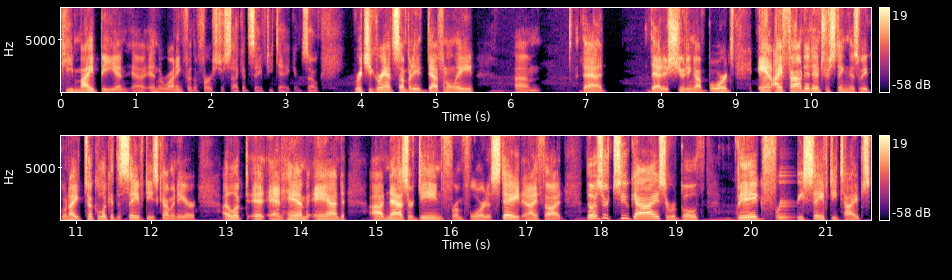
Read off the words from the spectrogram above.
he might be in uh, in the running for the first or second safety taken. So Richie Grant, somebody definitely um, that that is shooting up boards. And I found it interesting this week when I took a look at the safeties coming here. I looked at, at him and uh, Nasirildeen from Florida State, and I thought those are two guys who are both big free safety types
